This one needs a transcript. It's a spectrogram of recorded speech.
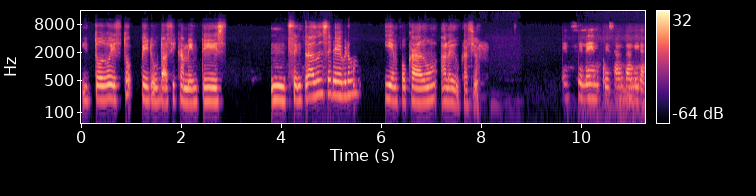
y todo esto, pero básicamente es mm, centrado en cerebro y enfocado a la educación. Excelente, Sandra. Mira,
